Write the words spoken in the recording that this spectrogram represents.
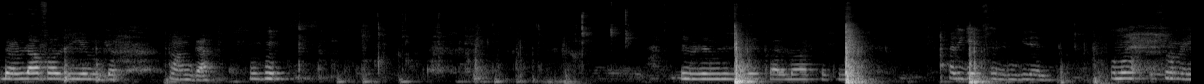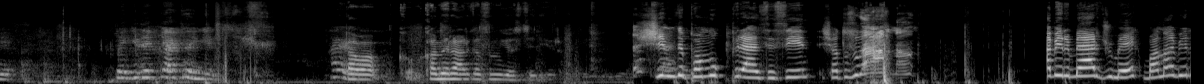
ben daha fazla yemeyeceğim. Manga. Size karma arkasında. Hadi geçelim gidelim. Bunu sonra yeriz. Çekirdek yerken yeriz. Hayır. Tamam. kamera arkasını gösteriyorum. Şimdi Pamuk Prenses'in şatosuna Bana bir mercimek, bana bir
